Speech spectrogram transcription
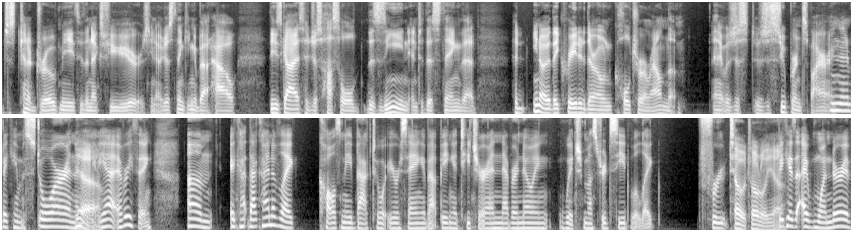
just kind of drove me through the next few years. You know, just thinking about how these guys had just hustled the zine into this thing that had, you know, they created their own culture around them, and it was just it was just super inspiring. And then it became a store and then Yeah. yeah, everything. Um it that kind of like calls me back to what you were saying about being a teacher and never knowing which mustard seed will like fruit. Oh, totally, yeah. Because I wonder if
